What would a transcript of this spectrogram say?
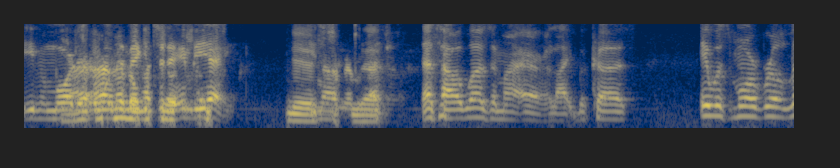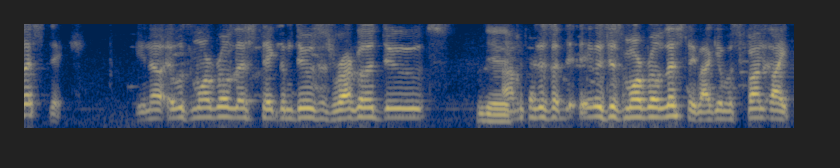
even more Yeah, than I they wanted to make it to the NBA. Yeah. You know, I remember that. that's, that's how it was in my era. Like because it was more realistic. You know, it was more realistic. Them dudes is regular dudes. Yeah. Um, because a, it was just more realistic. Like it was fun. Like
